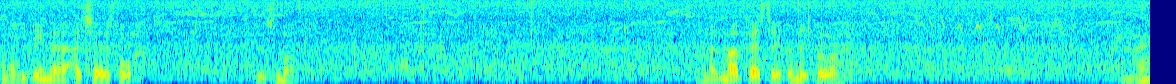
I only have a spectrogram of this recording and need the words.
den er helt inde, er ikke særlig stor. Det lyder som om. Der er ikke meget plads til at gå ned på, hva'? Nej.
